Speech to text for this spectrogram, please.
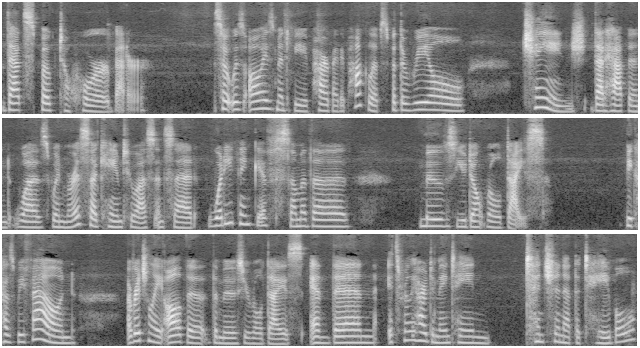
that spoke to horror better. So it was always meant to be Powered by the Apocalypse, but the real change that happened was when Marissa came to us and said, What do you think if some of the moves you don't roll dice? Because we found originally all the, the moves you roll dice, and then it's really hard to maintain tension at the table.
